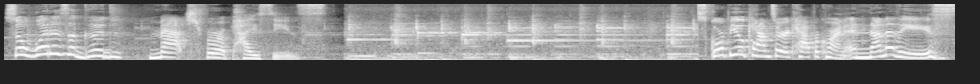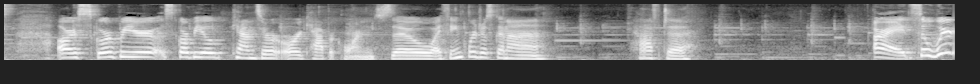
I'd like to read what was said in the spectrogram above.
So, what is a good match for a Pisces? Scorpio, Cancer, or Capricorn, and none of these are Scorpio, Scorpio, Cancer, or Capricorn. So I think we're just gonna have to. All right, so we're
